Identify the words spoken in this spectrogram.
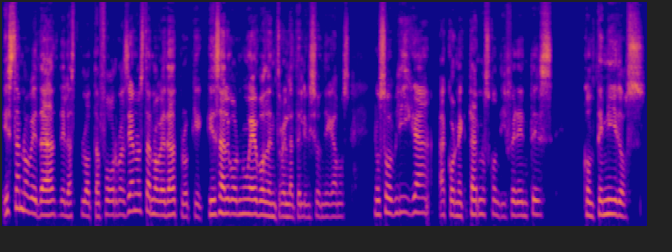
esta novedad de las plataformas, ya no esta novedad, pero que, que es algo nuevo dentro de la televisión, digamos, nos obliga a conectarnos con diferentes contenidos,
